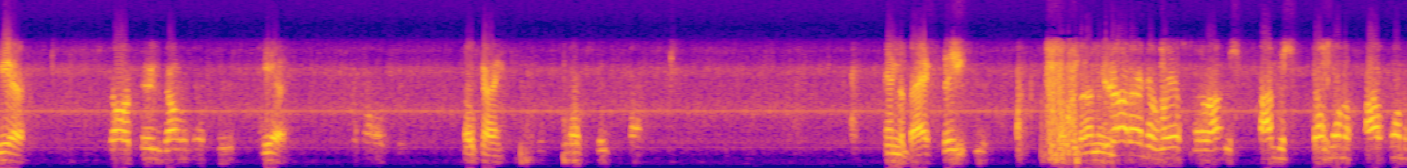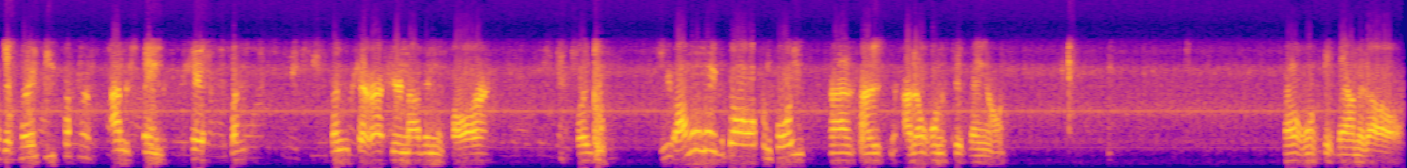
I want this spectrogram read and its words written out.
Yeah. Star two, don't. Yeah. Okay. In the back seat. But I mean, You're not under arrest, sir. I just, I just don't want to. I want to remove you from the. I understand. Let me, let me sit right here, not in the car. Please. You, I'm gonna leave the door open for you. I, I just I don't want to sit down. I don't want to sit down at all.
